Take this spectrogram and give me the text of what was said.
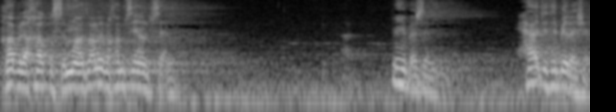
قبل خلق السماوات والأرض بخمسين ألف سنة. ما هي بأزلية حادثة بلا شك.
